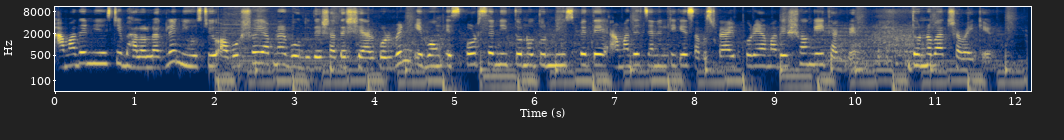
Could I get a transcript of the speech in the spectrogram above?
আমাদের নিউজটি ভালো লাগলে নিউজটি অবশ্যই আপনার বন্ধুদের সাথে শেয়ার করবেন এবং স্পোর্টসের নিত্য নতুন নিউজ পেতে আমাদের চ্যানেলটিকে সাবস্ক্রাইব করে আমাদের সঙ্গেই থাকবেন। ধন্যবাদ সবাইকে।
